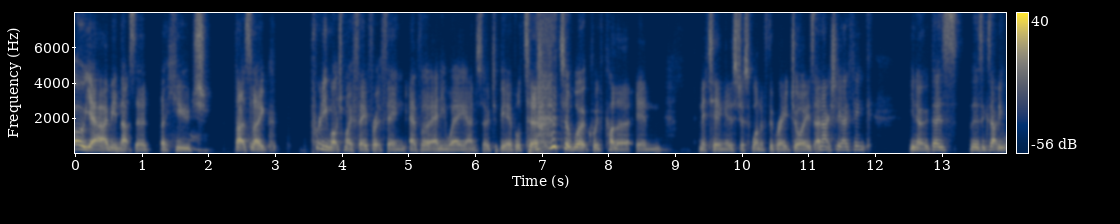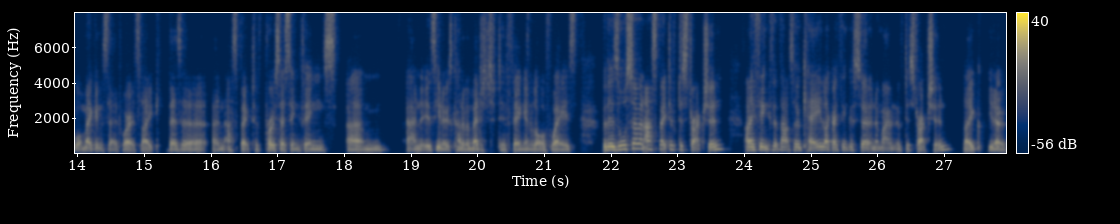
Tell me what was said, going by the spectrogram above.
Oh yeah, I mean that's a, a huge that's like pretty much my favorite thing ever anyway. And so to be able to to work with color in knitting is just one of the great joys. And actually I think, you know, there's there's exactly what Meghan said, where it's like there's a an aspect of processing things. Um, and it's, you know, it's kind of a meditative thing in a lot of ways. But there's also an aspect of distraction and i think that that's okay. Like i think a certain amount of distraction like you know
